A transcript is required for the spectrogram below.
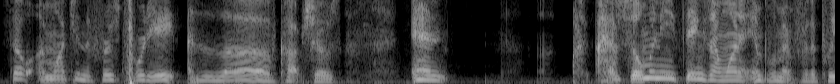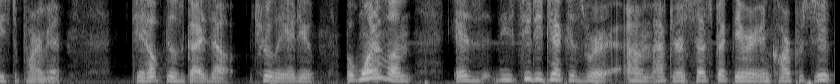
so I'm watching the first 48. I love cop shows. And I have so many things I want to implement for the police department to help those guys out. Truly, I do. But one of them is these two detectives were um, after a suspect. They were in car pursuit,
